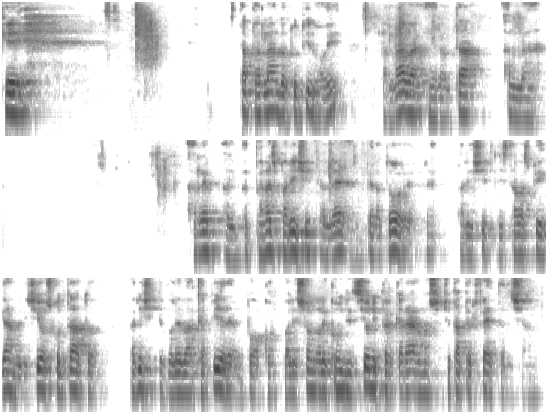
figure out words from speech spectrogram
che sta parlando a tutti noi, parlava in realtà al, re, al Panaj Parishit, all'imperatore, Parishit gli stava spiegando, dice io ho ascoltato, Parishit voleva capire un po' quali sono le condizioni per creare una società perfetta, diciamo.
